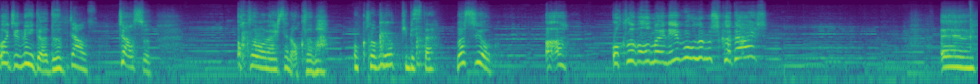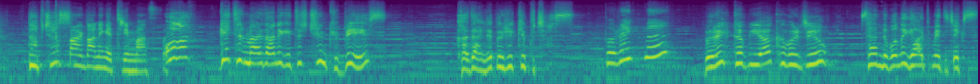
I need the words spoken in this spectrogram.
bacı neydi adın? Cansu. Cansu. Oklava versene oklava. Oklava yok ki bizde. Nasıl yok? Aa oklava olmayan ev mi olurmuş kadar? Ee, ne yapacağız? Merdane getireyim ben size. Olur. Getir merdane getir çünkü biz kaderle börek yapacağız. Börek mi? Börek tabii ya kıvırcığım. Sen de bana yardım edeceksin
